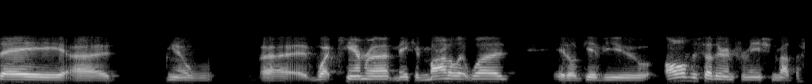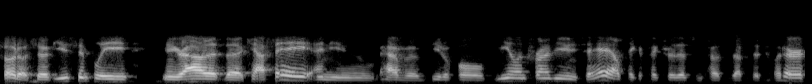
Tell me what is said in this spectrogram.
say, uh, you know, uh, what camera, make and model it was. It'll give you all this other information about the photo. So if you simply, you know, you're out at the cafe and you have a beautiful meal in front of you and you say, hey, I'll take a picture of this and post it up to Twitter,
